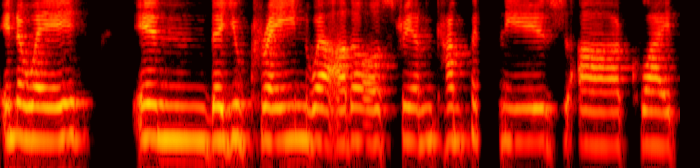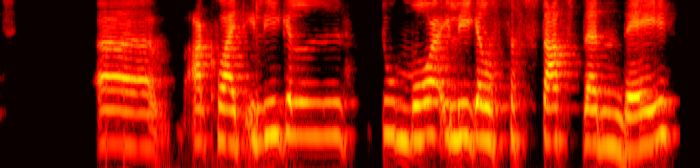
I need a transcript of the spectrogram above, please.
In a way, in the Ukraine, where other Austrian companies are quite uh, are quite illegal, do more illegal stuff than they.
